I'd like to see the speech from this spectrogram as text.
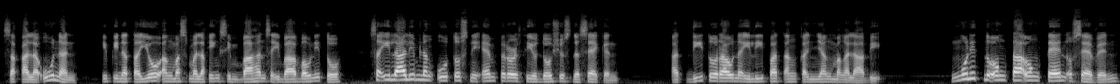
Sa kalaunan, ipinatayo ang mas malaking simbahan sa ibabaw nito sa ilalim ng utos ni Emperor Theodosius II at dito raw nailipat ang kanyang mga labi. Ngunit noong taong 10 o 7,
